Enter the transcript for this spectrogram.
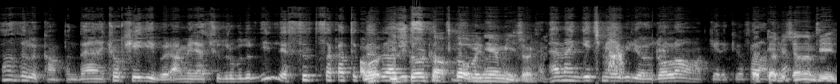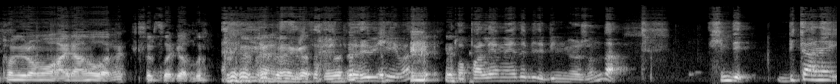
Hazırlık kampında. Yani çok şey değil böyle ameliyat şudur budur değil de sırt sakatlıkları Ama birazcık 3-4 hafta oluyor. oynayamayacak. Yani hemen geçmeyebiliyor. Zorlamamak gerekiyor falan. E, tabii ya. canım bir Tony Romo hayranı olarak sırt sakatlığı. Öyle bir şey var. Toparlayamayabilir bilmiyoruz onu da. Şimdi bir tane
